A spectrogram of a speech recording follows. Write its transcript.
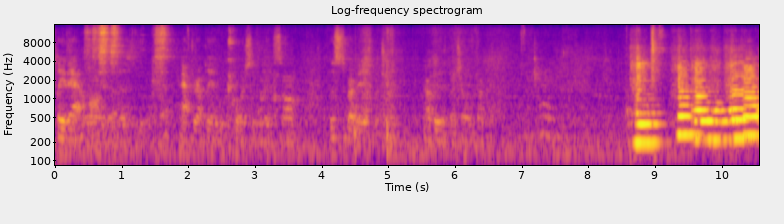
play that along with the, after I play the chorus of the song. This is Barbados by Charlie. I'll do this by Charlie Thank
